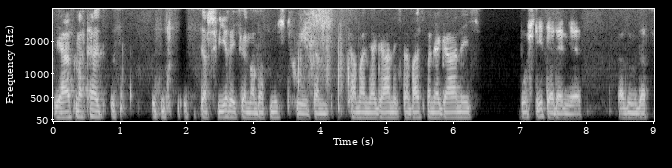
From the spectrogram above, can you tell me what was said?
Ja, es macht halt, es, es, ist, es ist ja schwierig, wenn man das nicht tut. Dann kann man ja gar nicht, dann weiß man ja gar nicht, wo steht der denn jetzt? Also das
